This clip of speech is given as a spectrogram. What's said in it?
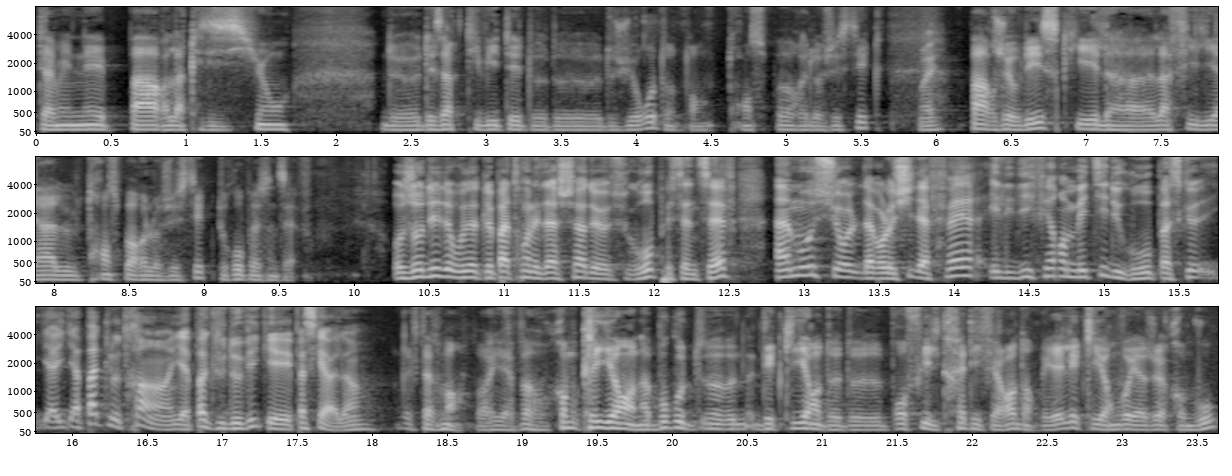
terminée par l'acquisition de, des activités de, de, de Giro, donc transport et logistique, par Geodis, qui est la, filiale transport et logistique du groupe SNCF. Aujourd'hui, vous êtes le patron des achats de ce groupe SNCF. Un mot sur d'abord le chiffre d'affaires et les différents métiers du groupe, parce qu'il n'y a, pas que le train, hein. il n'y a pas que Ludovic et Pascal. Hein. Exactement. Comme clients, on a beaucoup de, des clients de, de, profils très différents. Donc il y a les clients voyageurs comme vous,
